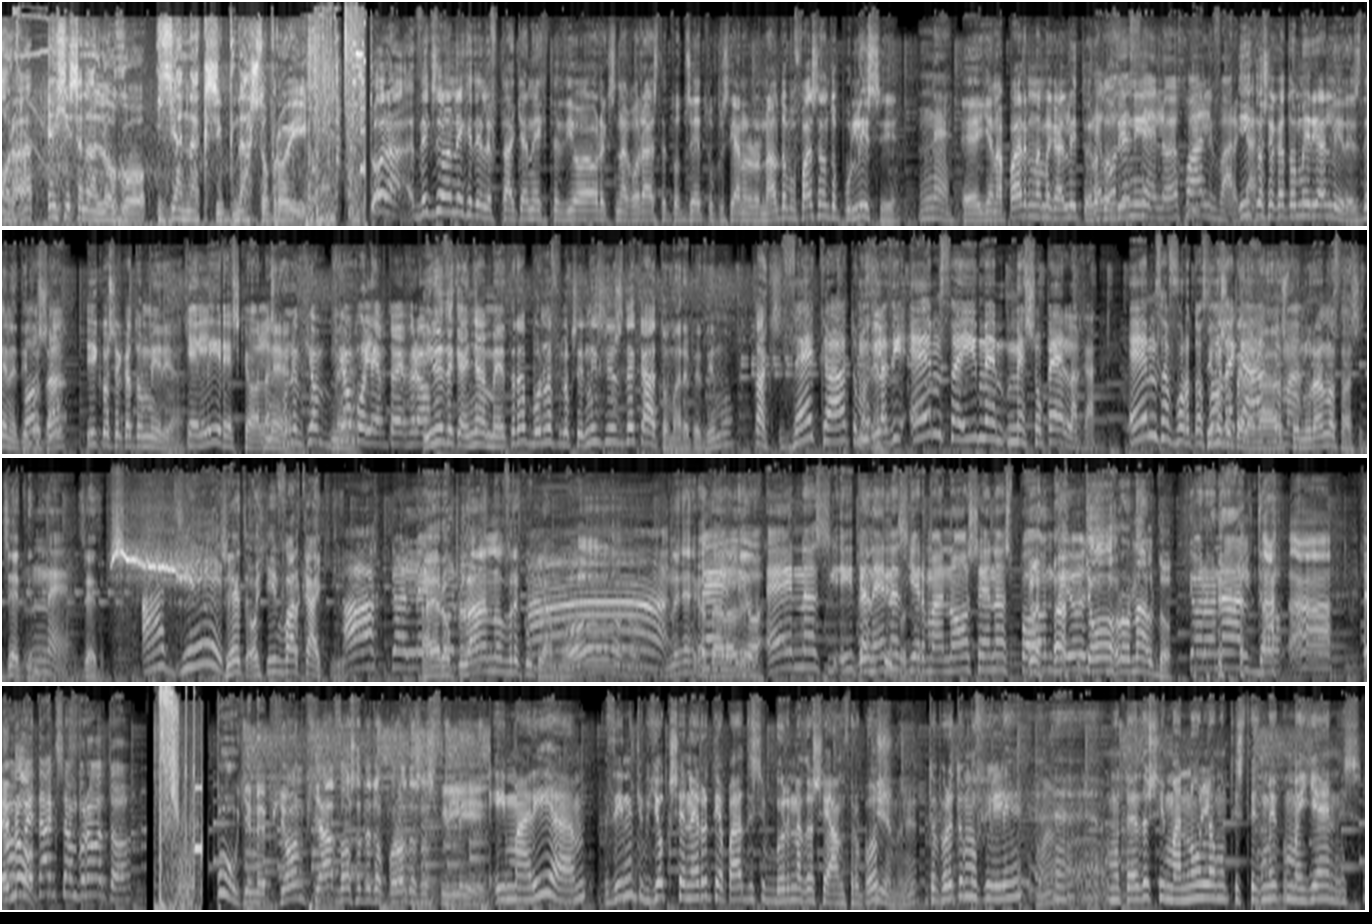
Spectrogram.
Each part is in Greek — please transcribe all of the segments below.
Τώρα έχεις ένα λόγο για να ξυπνάς το πρωί. Τώρα, δεν ξέρω αν έχετε λεφτά και αν έχετε δύο όρεξη να αγοράσετε το τζετ του Κριστιανού Ρονάλντο. Αποφάσισε να το πουλήσει Ναι. ε, για να πάρει ένα μεγαλύτερο. Εγώ το δεν δίνει θέλω, έχω άλλη βάρκα. 20 εκατομμύρια λίρες. Δεν είναι τίποτα. 20 εκατομμύρια. Και λίρες κιόλας, Ναι, που είναι πιο, ναι. πιο πολύ από το ευρώ. Είναι 19 μέτρα, μπορεί να φιλοξενήσει έως 10 άτομα, ρε παιδί μου. Εντάξει. 10 άτομα. Ναι. Δηλαδή, εμ θα είμαι μεσοπέλαγα. Εμ θα Τι φορτωθώ μα 10 πέλαγα, άτομα. στον ουρανό θα είσαι. Τζετ είναι. Ναι. Τζετ. Α, τζετ. Τζετ, όχι βαρκάκι. Αχ, καλέ. Αεροπλάνο, βρε κούκλα μου. Α, Ω, ναι, Τέλειο. κατάλαβες. Ένας, ήταν Δεν ένας τίποτα. Γερμανός, ένας Πόντιος. και ο Ρονάλντο. και ο Ρονάλντο. Α, Ενώ. Ενώ, πετάξαν πρώτο. πού και με ποιον πια δώσατε το πρώτο σας φιλί; Η Μαρία δίνει την πιο ξενέρωτη απάντηση που μπορεί να δώσει άνθρωπος. Τι εννοείς; Το πρώτο μου φιλί Ναι. ε, μου το έδωσε η μανούλα μου τη στιγμή που με γέννησε.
